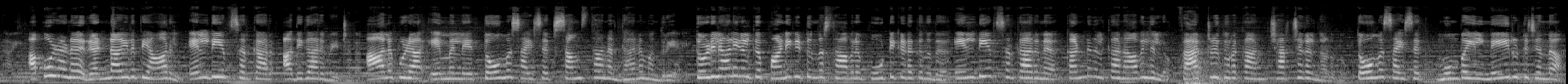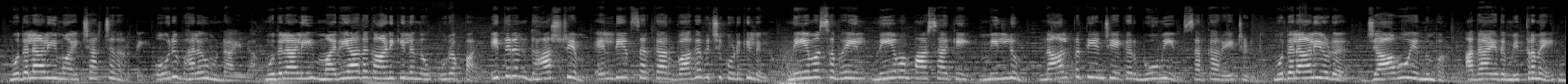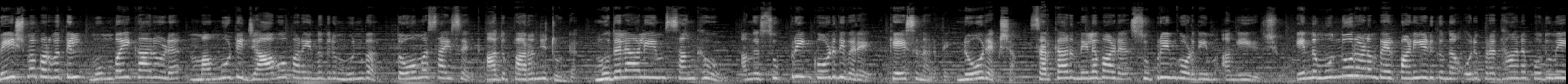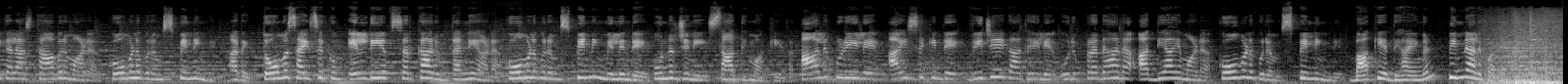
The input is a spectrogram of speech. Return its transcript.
പതിന്മടങ്ങായി അപ്പോഴാണ് രണ്ടായിരത്തി ആറിൽ എൽ ഡി എഫ് സർക്കാർ അധികാരമേറ്റത്. Alappuzha M L A Thomas Isaac സംസ്ഥാന ധനമന്ത്രിയായി. തൊഴിലാളികൾക്ക് പണി കിട്ടുന്ന സ്ഥാപനം പൂട്ടിക്കിടക്കുന്നത് എൽ ഡി എഫ് സർക്കാരിന് കണ്ടു നിൽക്കാനാവില്ലല്ലോ. ഫാക്ടറി തുറക്കാൻ ചർച്ചകൾ നടന്നു. തോമസ് ഐസക് മുംബൈയിൽ നേരിട്ട് ചെന്ന് മുതലാളിയുമായി ചർച്ച നടത്തി. ഒരു ഫലവും ഉണ്ടായില്ല. മുതലാളി മര്യാദ കാണിക്കില്ലെന്ന് ഉറപ്പായി. ഇത്തരം ധാർഷ്ട്യം എൽ ഡി എഫ് സർക്കാർ വകവെച്ചു കൊടുക്കില്ലല്ലോ. നിയമസഭയിൽ നിയമം പാസാക്കി മില്ലും നാൽപ്പത്തിയഞ്ച് ഏക്കർ ഭൂമിയും സർക്കാർ ഏറ്റെടുത്തു. മുതലാളിയോട് ജാവോ എന്നും പറഞ്ഞു. അതായത് മിത്രമേ ഭീഷ്മപർവത്തിൽ മുംബൈക്കാരോട് മമ്മൂട്ടി ജാവോ പറയുന്നതിനു മുൻപ് തോമസ് ഐസക് അത് പറഞ്ഞിട്ടുണ്ട്. മുതലാളിയും സംഘവും അങ്ങ് സുപ്രീം കോടതി വരെ കേസ് നടത്തി. നോ രക്ഷ. സർക്കാർ നിലപാട് സുപ്രീം കോടതിയും അംഗീകരിച്ചു. ഇന്ന് മുന്നൂറോളം പേർ പണിയെടുക്കുന്ന ഒരു പ്രധാന പൊതുമേഖലാ സ്ഥാപനമാണ് കോമളപുരം സ്പിന്നിംഗ് മിൽ. അതെ തോമസ് ഐസക്കും എൽ ഡി എഫ് സർക്കാരും തന്നെയാണ് കോമളപുരം സ്പിന്നിംഗ് മില്ലിന്റെ പുനർജനി സാധ്യമാക്കിയത്. ആലപ്പുഴയിലെ ഐസക്കിന്റെ വിജയഗാഥയിലെ ഒരു പ്രധാന അധ്യായമാണ് കോമളപുരം സ്പിന്നിംഗ് മിൽ ബാക്കി അധ്യായങ്ങൾ പിന്നാലെ പറയാം.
